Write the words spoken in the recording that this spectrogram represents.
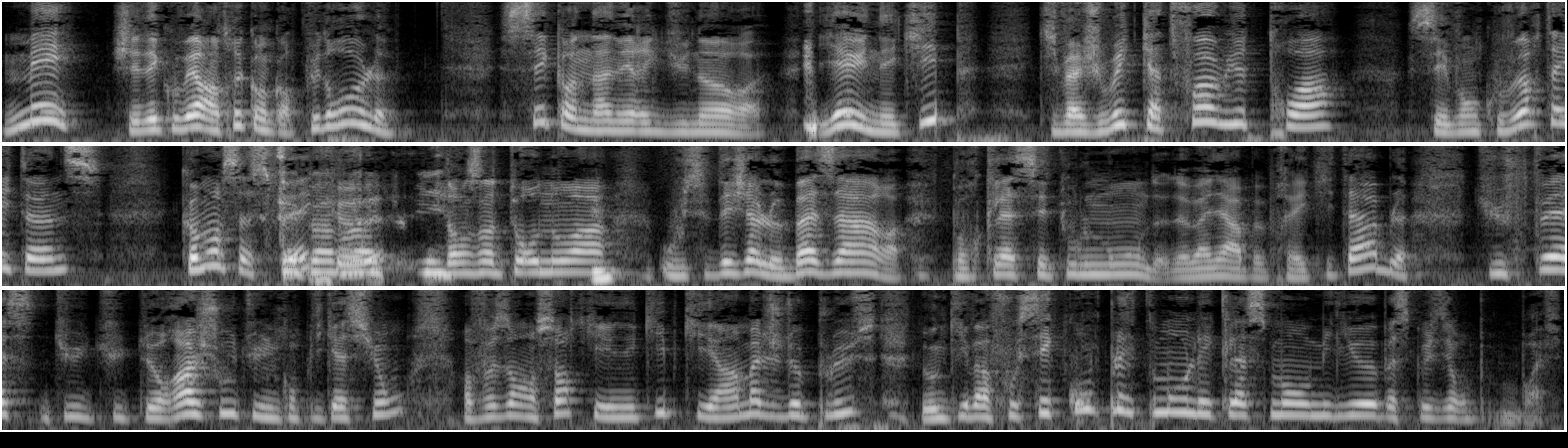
Mais j'ai découvert un truc encore plus drôle. C'est qu'en Amérique du Nord, il y a une équipe qui va jouer quatre fois au lieu de trois. C'est Vancouver Titans. Comment ça se fait que vrai, dans un tournoi où c'est déjà le bazar pour classer tout le monde de manière à peu près équitable, tu fais, tu, tu te rajoutes une complication en faisant en sorte qu'il y ait une équipe qui a un match de plus, donc qui va fausser complètement les classements au milieu parce que bref.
